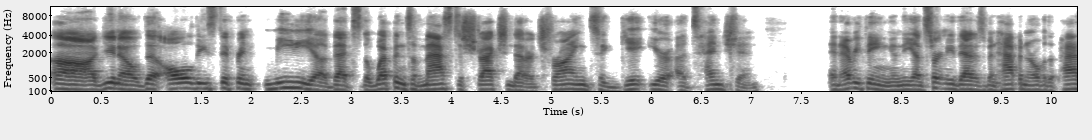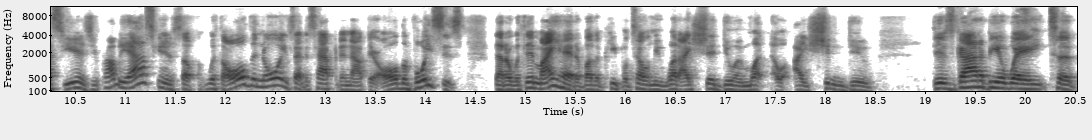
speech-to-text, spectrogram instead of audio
Uh, you know, the all these different media that's the weapons of mass distraction that are trying to get your attention. And everything and the uncertainty that has been happening over the past years, you're probably asking yourself, with all the noise that is happening out there, all the voices that are within my head of other people telling me what I should do and what oh, I shouldn't do, there's got to be a way to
